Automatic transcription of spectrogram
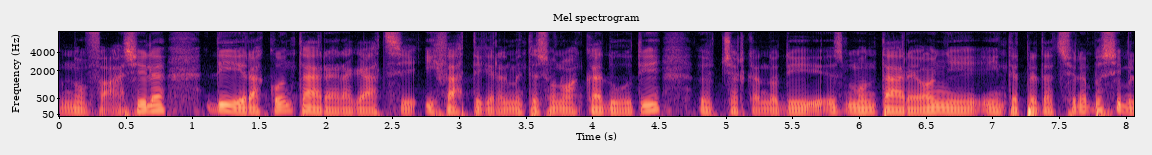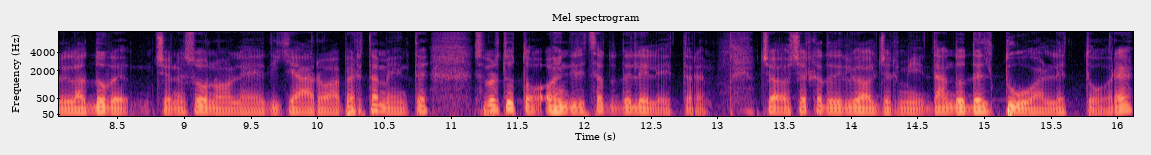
non facile, di raccontare ai ragazzi i fatti che realmente sono accaduti, eh, cercando di smontare ogni interpretazione possibile, laddove ce ne sono le dichiaro apertamente, soprattutto ho indirizzato delle lettere, cioè ho cercato di rivolgermi dando del tuo al lettore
